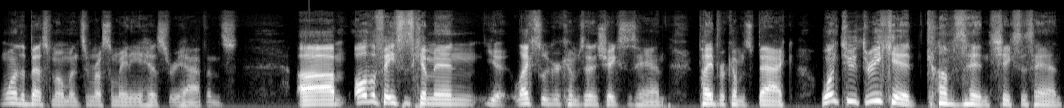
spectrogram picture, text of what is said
one of the best moments in WrestleMania history happens. Um, all the faces come in. Lex Luger comes in, and shakes his hand. Piper comes back. One, two, three kid comes in, shakes his hand.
